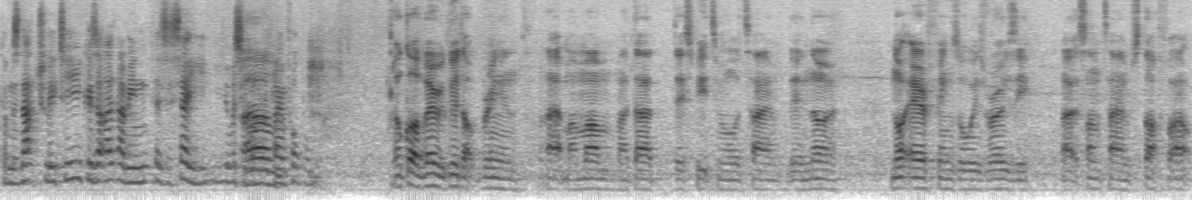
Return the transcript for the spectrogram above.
comes naturally to you? Because I, I, mean, as I say, you obviously um, playing football. I've got a very good upbringing. Like my mum, my dad, they speak to me all the time. They know not everything's always rosy. Like sometimes stuff aren't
